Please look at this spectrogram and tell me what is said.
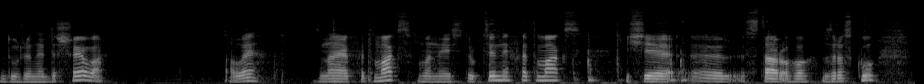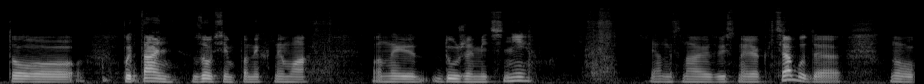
Дуже не дешева. Але знаю FatMax, у мене є інструкційний FatMax і ще е, старого зразку, то питань зовсім по них нема. Вони дуже міцні. Я не знаю, звісно, як ця буде. Ну,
